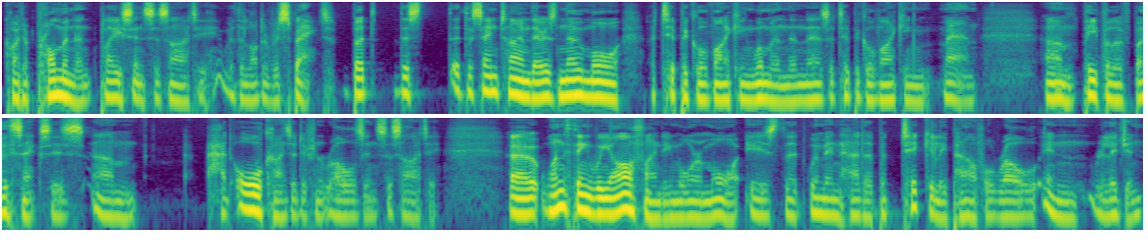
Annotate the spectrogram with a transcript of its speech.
quite a prominent place in society with a lot of respect. But this at the same time there is no more a typical Viking woman than there's a typical Viking man. Um, people of both sexes um, had all kinds of different roles in society. Uh, one thing we are finding more and more is that women had a particularly powerful role in religion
